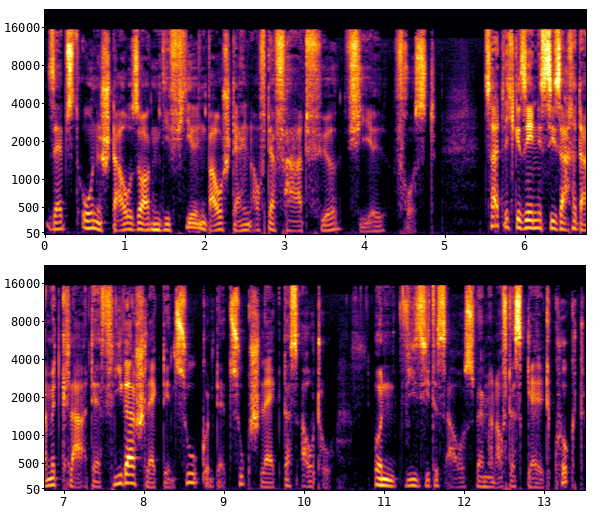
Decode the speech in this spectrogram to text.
Selbst ohne Stau sorgen die vielen Baustellen auf der Fahrt für viel Frust. Zeitlich gesehen ist die Sache damit klar. Der Flieger schlägt den Zug und der Zug schlägt das Auto. Und wie sieht es aus, wenn man auf das Geld guckt?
